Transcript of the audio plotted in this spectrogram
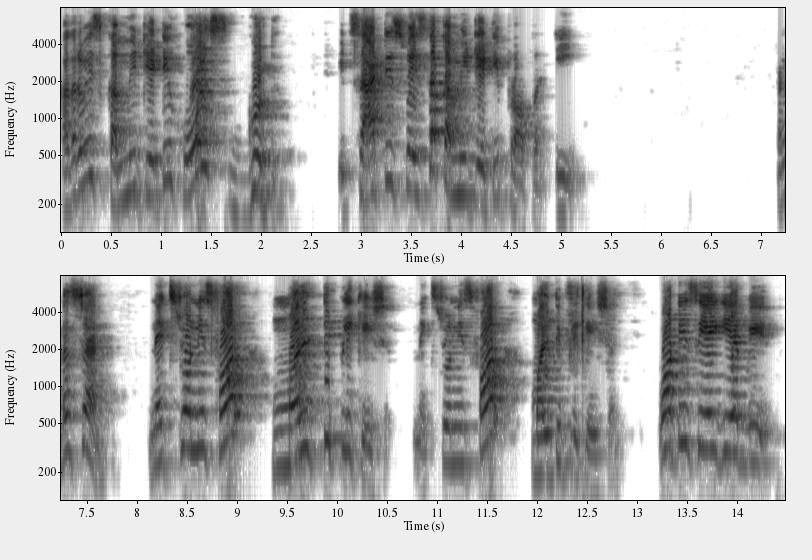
Otherwise commutative holds good. It satisfies the commutative property. Understand? Next one is for multiplication. Next one is for multiplication. What is a here? We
